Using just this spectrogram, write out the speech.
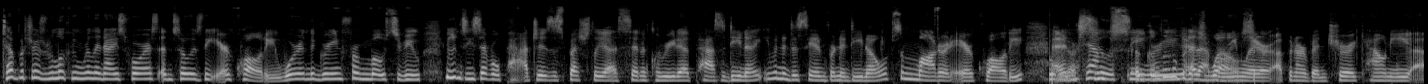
temperatures were looking really nice for us, and so is the air quality. We're in the green for most of you. You can see several patches, especially uh, Santa Clarita, Pasadena, even into San Bernardino, of some moderate air quality. We and still seeing a little bit of that well. marine layer up in our Ventura County uh,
